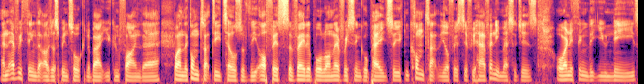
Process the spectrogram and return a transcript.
and everything that I've just been talking about you can find there. Find the contact details of the office available on every single page so you can contact the office if you have any messages or anything that you need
